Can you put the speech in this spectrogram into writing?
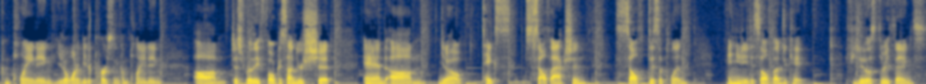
complaining. You don't want to be the person complaining. Um, just really focus on your shit and, um, you know, take self action, self discipline, and you need to self educate. If you do those three things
